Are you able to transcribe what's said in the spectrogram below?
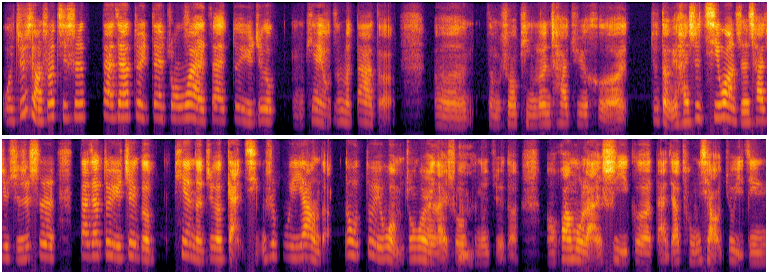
我就想说，其实大家对在中外在对于这个影片有这么大的，呃，怎么说评论差距和就等于还是期望值的差距，其实是大家对于这个片的这个感情是不一样的。那我对于我们中国人来说，嗯可能觉得，呃，花木兰是一个大家从小就已经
